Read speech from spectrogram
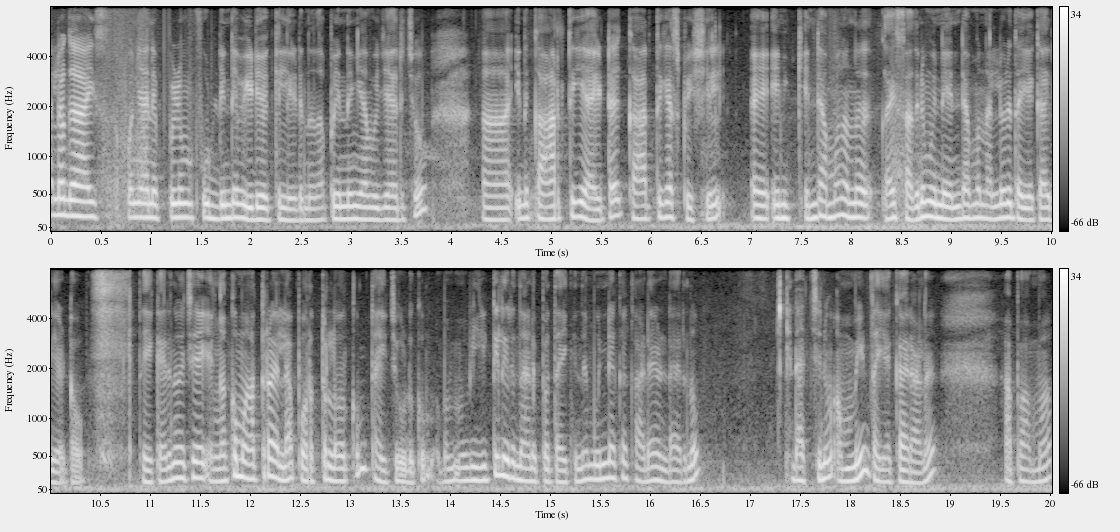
ഹലോ ഗായ്സ് അപ്പോൾ ഞാൻ എപ്പോഴും ഫുഡിന്റെ വീഡിയോ ഒക്കെ ഇടുന്നത്. അപ്പോൾ ഇന്ന് ഞാൻ വിചാരിച്ചു ഇന്ന് കാർത്തികയായിട്ട് കാർത്തിക സ്പെഷ്യൽ എനിക്ക് എന്റെ അമ്മ നന്ന് ഗൈസ് അതിന് മുന്നേ എന്റെ അമ്മ നല്ലൊരു തയ്യക്കാരി കേട്ടോ. തയ്യക്കാരി എന്ന് വെച്ചാൽ ഞങ്ങൾക്ക് മാത്രമല്ല പുറത്തുള്ളവർക്കും തയ്ച്ചു കൊടുക്കും. അപ്പം വീട്ടിലിരുന്നാണ് ഇപ്പോൾ തയ്ക്കുന്നത്. മുന്നൊക്കെ കടയുണ്ടായിരുന്നു. എന്റെ അച്ഛനും അമ്മയും തയ്യക്കാരാണ് അപ്പോൾ അമ്മ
